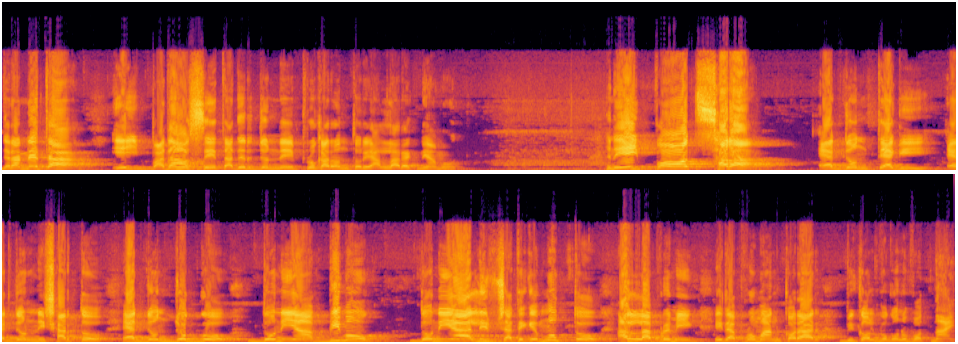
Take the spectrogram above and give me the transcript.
যারা নেতা, এই বাধা হচ্ছে তাদের জন্যে প্রকার অন্তরে আল্লাহর এক নিয়ামত। মানে এই পথ ছাড়া একজন ত্যাগী, একজন নিঃস্বার্থ, একজন যোগ্য, দুনিয়া বিমুখ দুনিয়া লিপসা থেকে মুক্ত, আল্লাহ প্রেমিক। এটা প্রমাণ করার বিকল্প কোনো পথ নাই।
